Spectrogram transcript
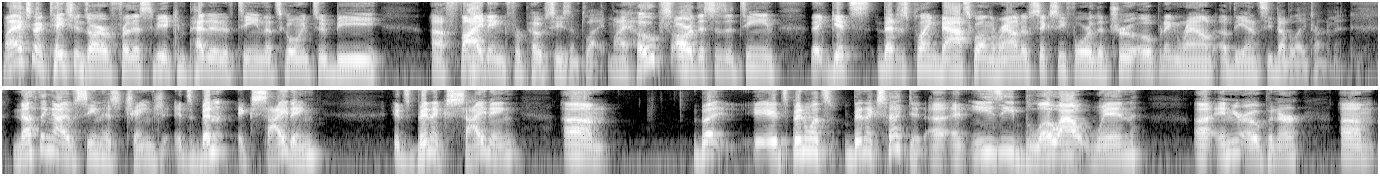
my expectations are for this to be a competitive team that's going to be uh, fighting for postseason play. My hopes are this is a team that gets that is playing basketball in the round of 64, the true opening round of the NCAA tournament. Nothing I've seen has changed it. It's been exciting. It's been exciting, um, but it's been what's been expected. Uh, an easy blowout win uh, in your opener. Um,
